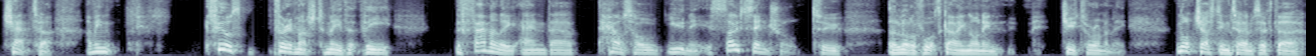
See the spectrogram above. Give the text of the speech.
chapter. I mean, it feels very much to me that the the family and the household unit is so central to a lot of what's going on in Deuteronomy, not just in terms of the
